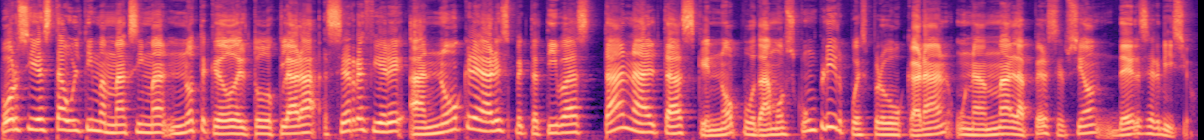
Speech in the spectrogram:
Por si esta última máxima no te quedó del todo clara, se refiere a no crear expectativas tan altas que no podamos cumplir, pues provocarán una mala percepción del servicio.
